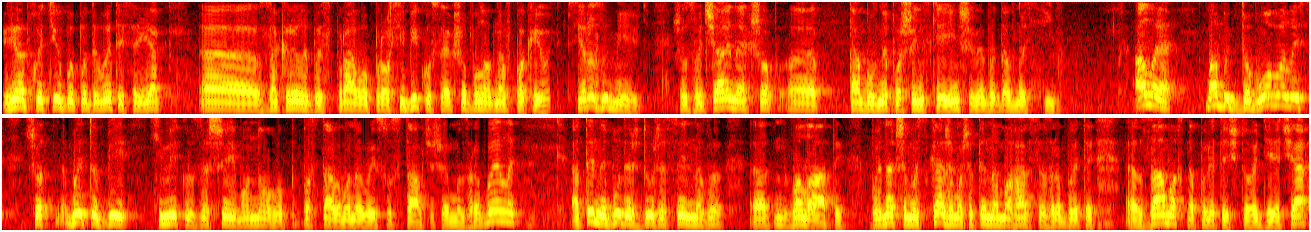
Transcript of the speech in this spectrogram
Я б хотів би подивитися, як е, закрили би справу про Хібікуса, якщо було навпаки. Всі розуміють, що звичайно, якщо б е, там був не Пашинський, а інший, він би давно сів. Але, мабуть, домовились, що ми тобі хіміку зашиємо ногу, поставимо новий сустав, чи що йому зробили, а ти не будеш дуже сильно в- е, валати. Бо інакше ми скажемо, що ти намагався зробити е, замах на політичного діяча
